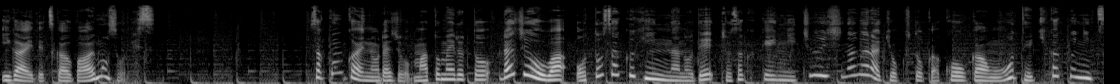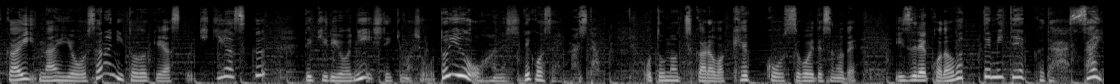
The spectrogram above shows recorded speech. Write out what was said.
以外で使う場合もそうです。さあ今回のラジオまとめるとラジオは音作品なので著作権に注意しながら曲とか効果音を的確に使い内容をさらに届けやすく聞きやすくできるようにしていきましょうというお話でございました。音の力は結構すごいですのでいずれこだわってみてください。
